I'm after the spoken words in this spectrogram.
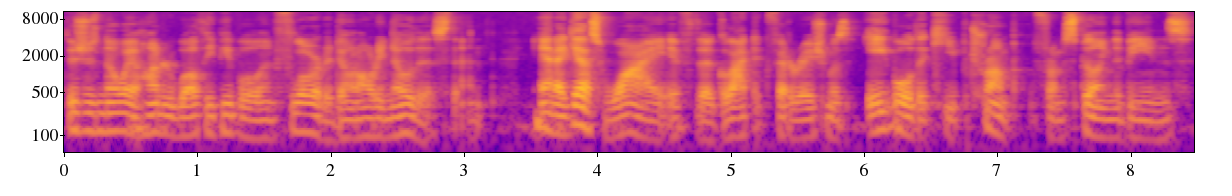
There's just no way 100 wealthy people in Florida don't already know this then. And I guess why, if the Galactic Federation was able to keep Trump from spilling the beans,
